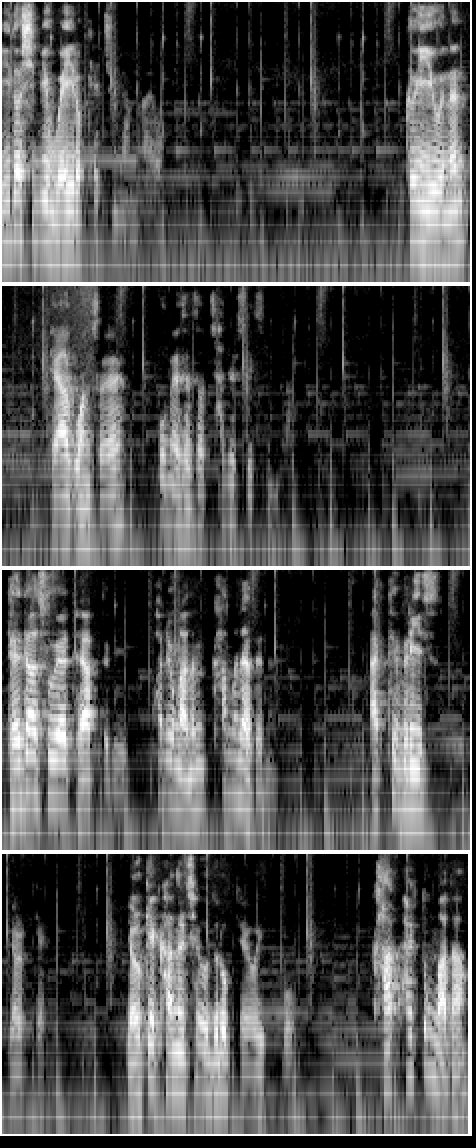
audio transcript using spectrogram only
리더십이 왜 이렇게 중요한가요? 그 이유는 대학 원서의 포맷에서 찾을 수 있습니다. 대다수의 대학들이 활용하는 카문 앱에는 Activities 10개, 10개 칸을 채우도록 되어 있고 각 활동마다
